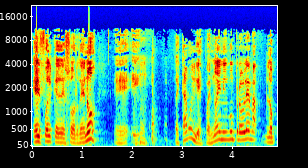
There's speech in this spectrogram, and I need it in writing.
Él fue el que desordenó eh, y pues está muy bien, pues no hay ningún problema, lo,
